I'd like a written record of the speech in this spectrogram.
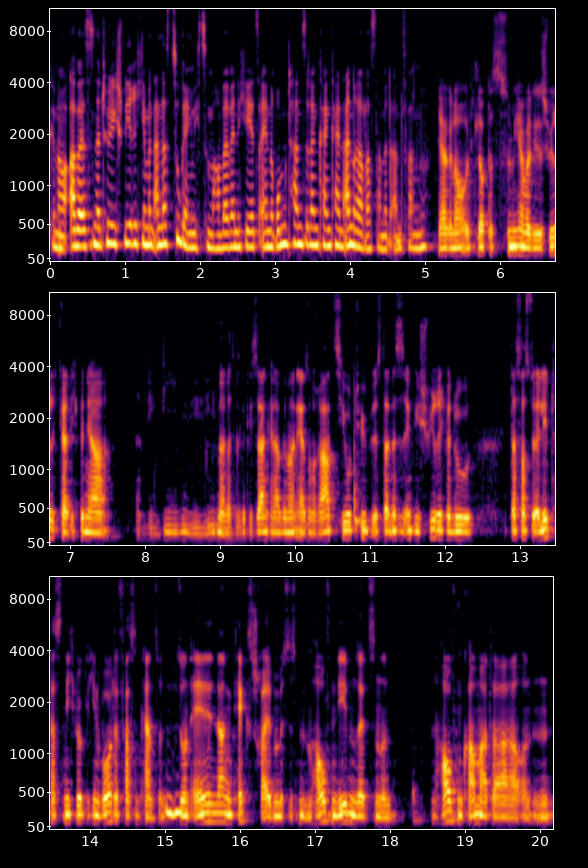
Genau, aber es ist natürlich schwierig, jemand anders zugänglich zu machen, weil wenn ich hier jetzt einen rumtanze, dann kann kein anderer was damit anfangen. Ne? Ja, genau, und ich glaube, das ist für mich einfach diese Schwierigkeit. Ich bin ja, wie, wie, wie man das jetzt wirklich sagen kann, aber wenn man eher so ein Ratio-Typ ist, dann ist es irgendwie schwierig, wenn du das, was du erlebt hast, nicht wirklich in Worte fassen kannst. Und mhm. so einen ellenlangen Text schreiben müsstest mit einem Haufen Nebensätzen und einem Haufen Kommata und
